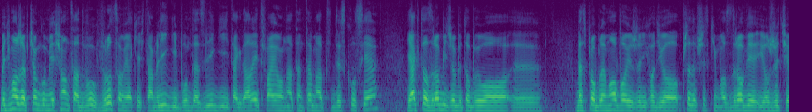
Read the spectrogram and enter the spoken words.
Być może w ciągu miesiąca, dwóch wrócą jakieś tam ligi, Bundesligi i tak dalej. Trwają na ten temat dyskusje. Jak to zrobić, żeby to było y, bezproblemowo, jeżeli chodzi o przede wszystkim o zdrowie i o życie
